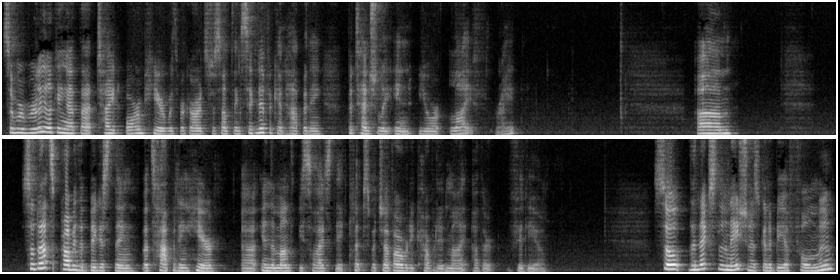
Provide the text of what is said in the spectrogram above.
So we're really looking at that tight orb here with regards to something significant happening potentially in your life, right? Um, so that's probably the biggest thing that's happening here uh, in the month besides the eclipse, which I've already covered in my other video. So the next lunation is going to be a full moon,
